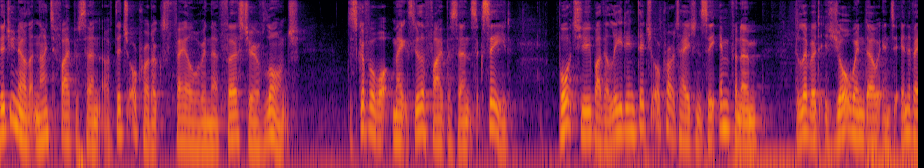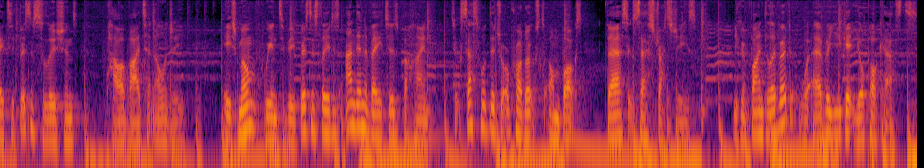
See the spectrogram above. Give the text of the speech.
Did you know that 95% of digital products fail within their first year of launch? Discover what makes the other 5% succeed. Brought to you by the leading digital product agency Infinum Delivered is your window into innovative business solutions powered by technology. Each month, we interview business leaders and innovators behind successful digital products to unbox their success strategies. You can find Delivered wherever you get your podcasts.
